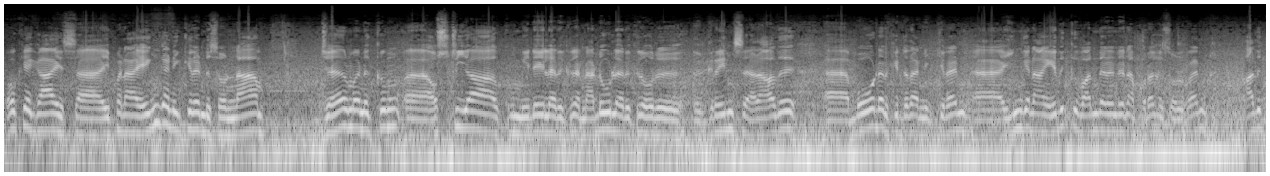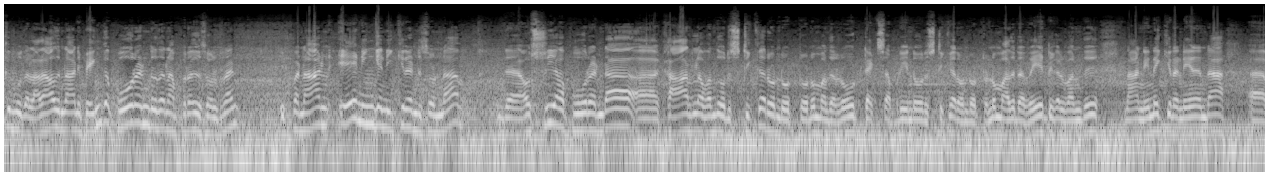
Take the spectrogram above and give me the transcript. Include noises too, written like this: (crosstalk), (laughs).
Okay guys இப்போ நான் எங்கே நிற்கிறேன்னு சொன்னால் ஜெர்மனுக்கும் uh, ஆஸ்ட்ரியாவுக்கும் இடையில் இருக்கிற நடுவில் இருக்கிற ஒரு கிரென்ஸ் அதாவது uh, போர்டர் கிட்ட தான் நிற்கிறேன் uh, இங்கே நான் எதுக்கு வந்தேன்னு நான் பிறகு சொல்கிறேன் அதுக்கு முதல். அதாவது நான் இப்போ எங்கே போகிறேன்றதை நான் பிறகு சொல்கிறேன் இப்போ நான் ஏன் இங்கே நிற்கிறேன்னு சொன்னால் இந்த ஆஸ்ட்ரியா போகிறேன்டா காரில் வந்து ஒரு ஸ்டிக்கர் ஒன்று ஒட்டணும் அந்த ரோட் டெக்ஸ் அப்படின்ற ஒரு ஸ்டிக்கர் ஒன்று ஒட்டணும். அதோட ரேட்டுகள் வந்து நான் நினைக்கிறேன் ஏனெண்டா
